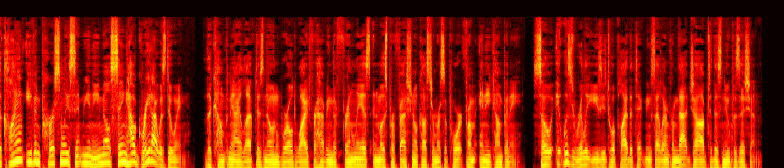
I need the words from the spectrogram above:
The client even personally sent me an email saying how great I was doing. The company I left is known worldwide for having the friendliest and most professional customer support from any company. So it was really easy to apply the techniques I learned from that job to this new position.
